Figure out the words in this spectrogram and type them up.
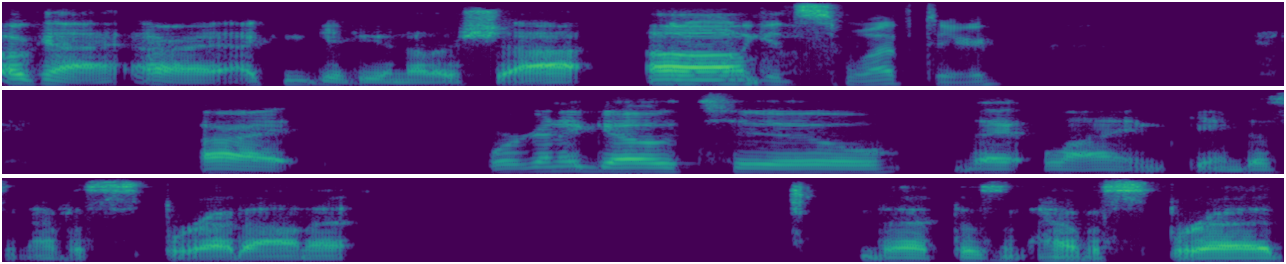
Okay, all right, I can give you another shot. I don't want Um, to get swept here. all right, we're gonna go to that line game. Doesn't have a spread on it. That doesn't have a spread.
